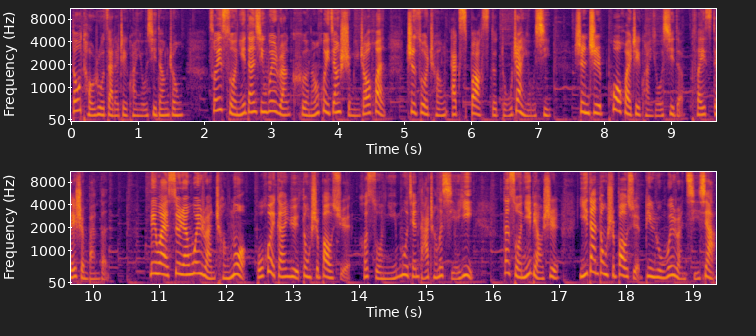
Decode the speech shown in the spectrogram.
都投入在了这款游戏当中。所以，索尼担心微软可能会将《使命召唤》制作成 Xbox 的独占游戏，甚至破坏这款游戏的 PlayStation 版本。另外，虽然微软承诺不会干预动视暴雪和索尼目前达成的协议。但索尼表示，一旦动视暴雪并入微软旗下，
